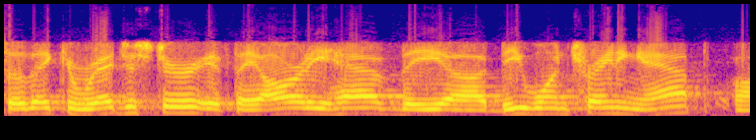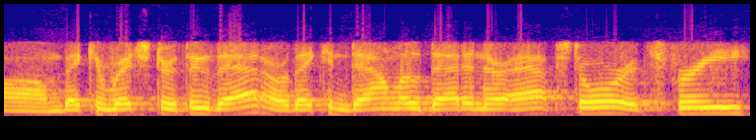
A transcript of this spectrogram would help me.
So they can register if they already have the uh, D1 training app. Um, they can register through that, or they can download that in their app store. It's free,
